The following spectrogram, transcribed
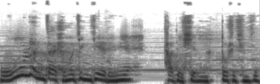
无论在什么境界里面，他的心呢都是清净。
